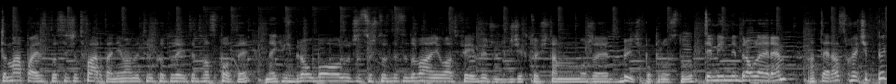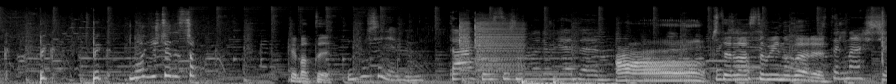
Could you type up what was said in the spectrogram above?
ta mapa jest dosyć otwarta, nie mamy tylko tutaj te dwa spoty. Na jakimś brawlballu czy coś to zdecydowanie łatwiej wyczuć, gdzie ktoś tam może być po prostu. Tym innym brawlerem. A teraz, słuchajcie, pyk, pyk, pyk, no jeszcze jeden strzał. Chyba ty. Właśnie nie wiem. Tak, jesteś numerem jeden. O, 14 winumery. 14.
